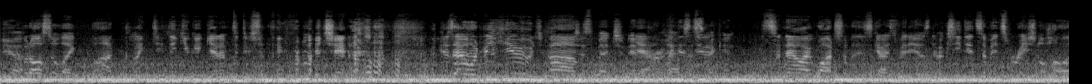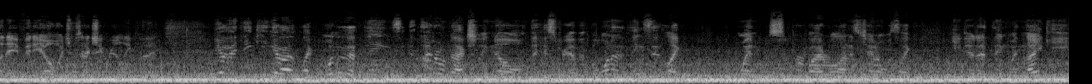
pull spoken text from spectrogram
Yeah. But also like, fuck, like do you think you could get him to do something for my channel? because that would be huge. Um, Just mention it yeah, for like this a dude, second. So now I watch some of this guy's videos now because he did some inspirational holiday video, which was actually really good. Yeah, I think he he got like one of the things I don't actually know the history of it, but one of the things that like went super viral on his channel was like he did a thing with Nike,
